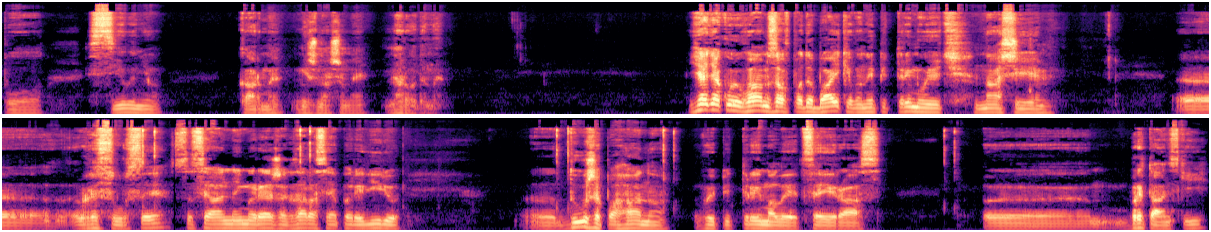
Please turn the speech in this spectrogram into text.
по зціленню карми між нашими народами. Я дякую вам за вподобайки. Вони підтримують наші е, ресурси в соціальних мережах. Зараз я перевірю. Е, Дуже погано ви підтримали цей раз е, британський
